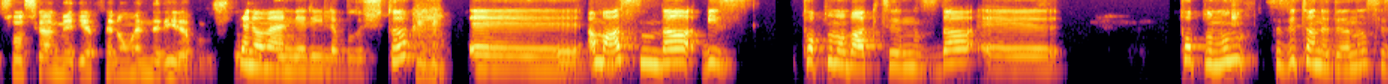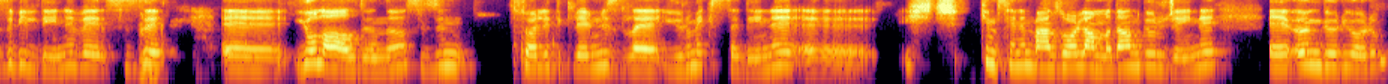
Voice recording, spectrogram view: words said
sosyal medya fenomenleriyle buluştu. Fenomenleriyle buluştu. e, ama aslında biz topluma baktığımızda e, toplumun sizi tanıdığını, sizi bildiğini ve sizi e, yol aldığını, sizin söylediklerinizle yürümek istediğini e, hiç kimsenin ben zorlanmadan göreceğini e, öngörüyorum.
